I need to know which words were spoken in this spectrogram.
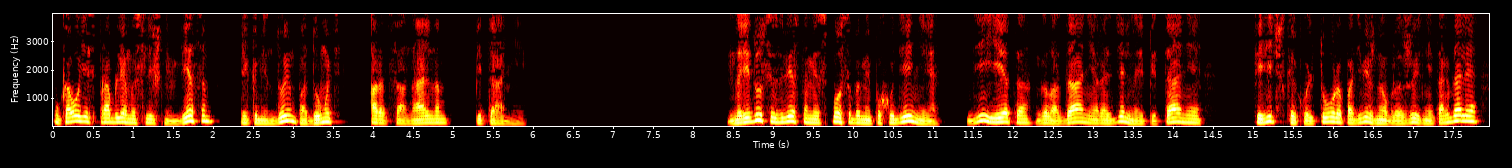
у кого есть проблемы с лишним весом, рекомендуем подумать о рациональном питании. Наряду с известными способами похудения – диета, голодание, раздельное питание, физическая культура, подвижный образ жизни и так далее –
